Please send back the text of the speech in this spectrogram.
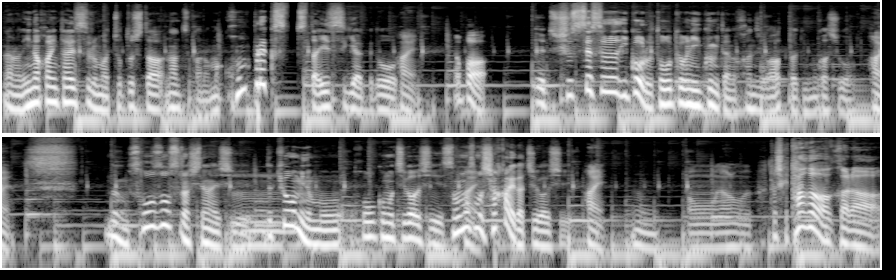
あの田舎に対するまあちょっとしたなんつうかな、まあ、コンプレックスっつったら言い過ぎやけど、はいやっぱ、出世するイコール東京に行くみたいな感じがあったけ昔は。はい。でも想像すらしてないしうん。で興味のもう方向も違うしそもそも社会が違うし、はい。うん、なるほど。確かに田川から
